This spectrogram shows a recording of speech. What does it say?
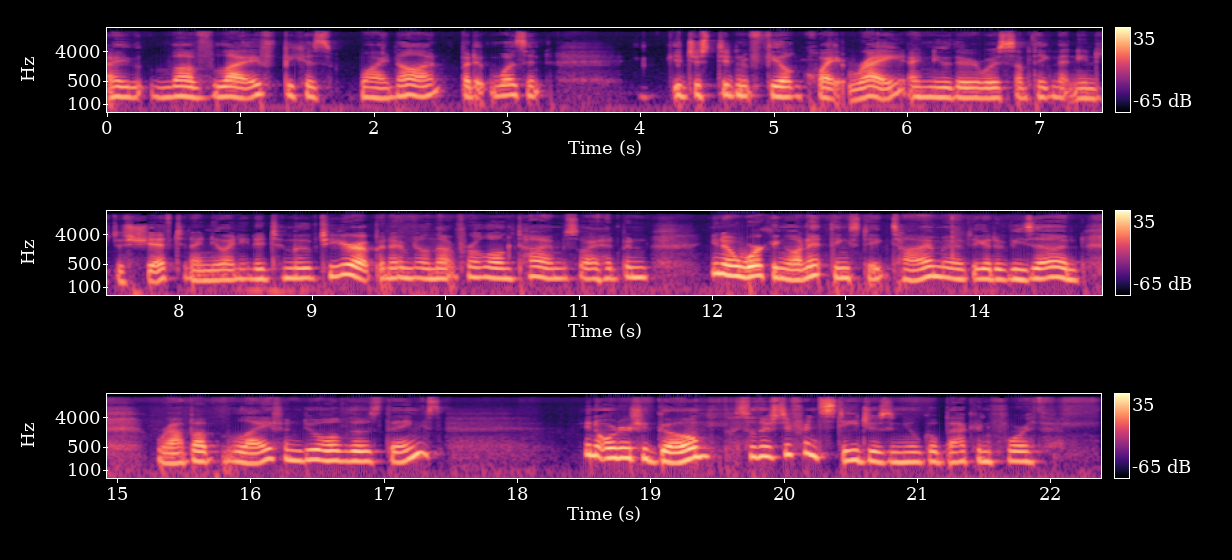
I love life because why not? But it wasn't it just didn't feel quite right. I knew there was something that needed to shift and I knew I needed to move to Europe and I've known that for a long time. So I had been, you know, working on it. Things take time. I had to get a visa and wrap up life and do all of those things in order to go. So there's different stages and you'll go back and forth,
